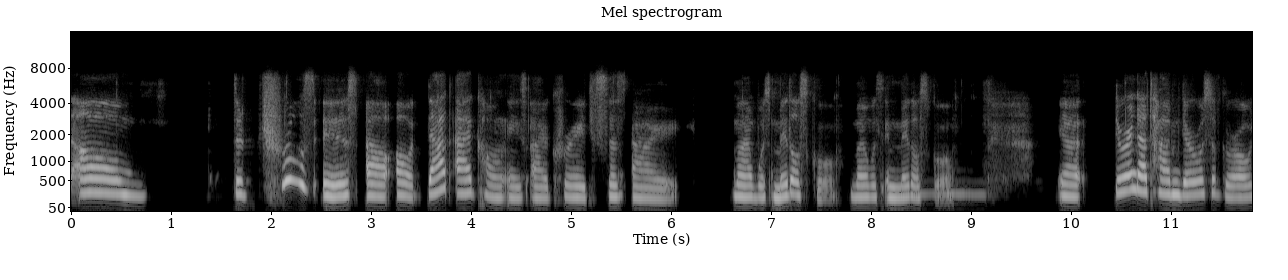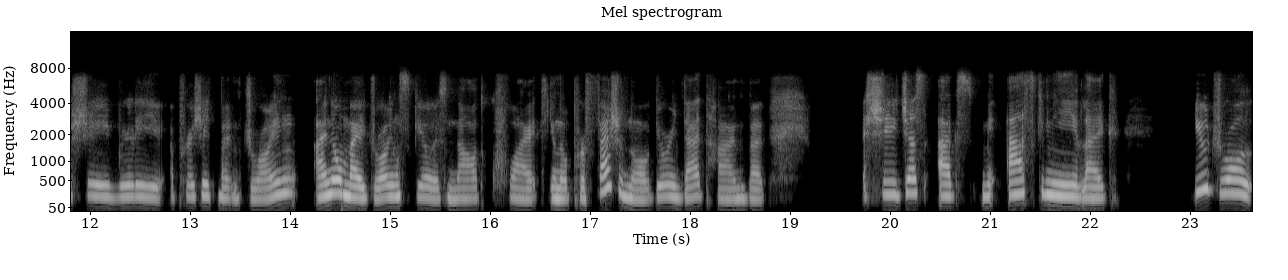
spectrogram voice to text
Um, the truth is, uh, oh, that icon is I create since I when I was middle school. When I was in middle school, Mm, yeah. During that time, there was a girl. She really appreciated my drawing. I know my drawing skill is not quite, you know, professional during that time, but she just asked me, asked me like, you draw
